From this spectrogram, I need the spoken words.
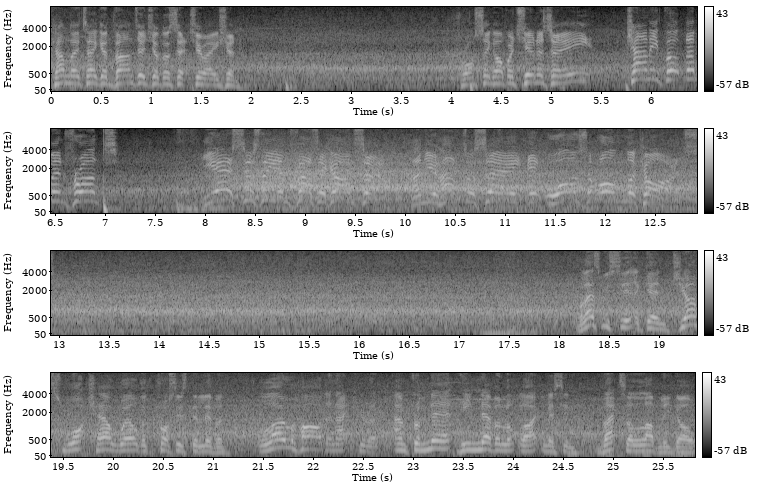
Can they take advantage of the situation? Crossing opportunity. Can he put them in front? Yes is the emphatic answer. And you have to say it was on the cards. Well, as we see it again, just watch how well the cross is delivered. Low, hard and accurate. And from there, he never looked like missing. That's a lovely goal.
